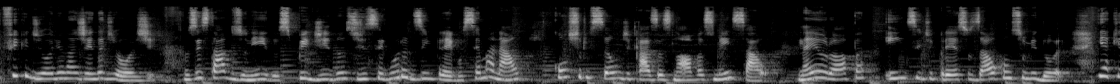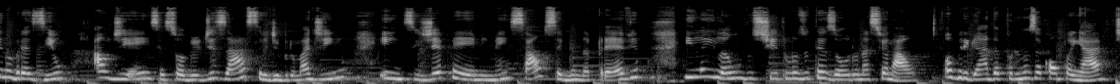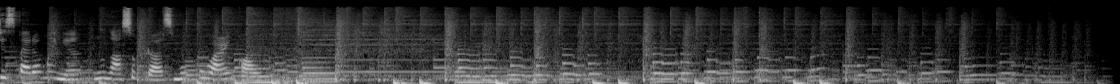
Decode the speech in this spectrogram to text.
Fique de olho na agenda de hoje. Nos Estados Unidos, pedidos de seguro-desemprego semanal, construção de casas novas mensal. Na Europa, índice de preços ao consumidor. E aqui no Brasil, audiência sobre o desastre de Brumadinho, índice GPM mensal, segunda prévia, e leilão dos títulos do Tesouro Nacional. Obrigada por nos acompanhar. Te espero amanhã no nosso próximo Warren Call.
